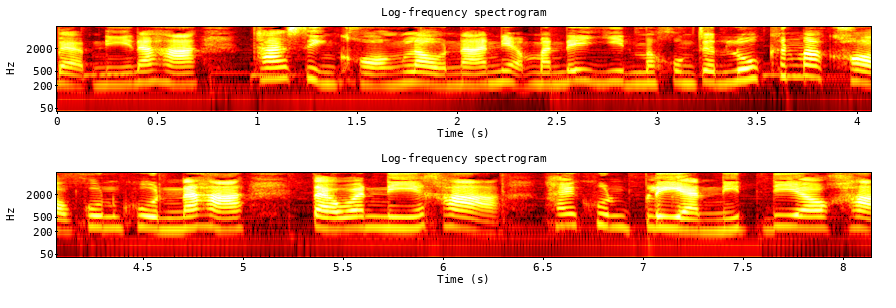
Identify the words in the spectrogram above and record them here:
แบบนี้นะคะ ถ้าสิ่งของเหล่านั้นเนี่ยมันได้ยินมันคงจะลุกขึ้นมาขอบคุณคุณนะคะแต่วันนี้ค่ะ ให้คุณเปลี่ยนนิดเดียวค่ะ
